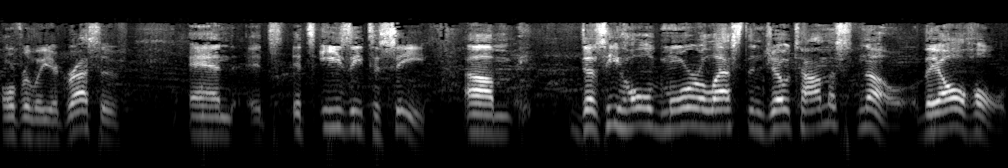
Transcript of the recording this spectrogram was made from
overly aggressive, and it's it's easy to see. Um, does he hold more or less than Joe Thomas? No, they all hold.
